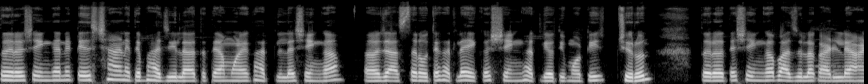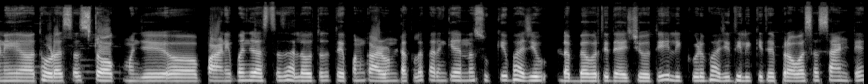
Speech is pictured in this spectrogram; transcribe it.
तर शेंगाने टेस्ट छान येते भाजीला. तर त्यामुळे घातलेल्या शेंगा. जास्त नव्हत्या घातल्या. एकच शेंग घातली होती मोठी चिरून. तर त्या शेंगा बाजूला काढल्या आणि थोडासा स्टॉक म्हणजे पाणी पण जास्त झालं होतं ते पण काढून टाकलं. कारण की यांना सुकी भाजी डब्यावरती द्यायची होती. लिक्विड भाजी दिली की ते प्रवासात सांडते.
